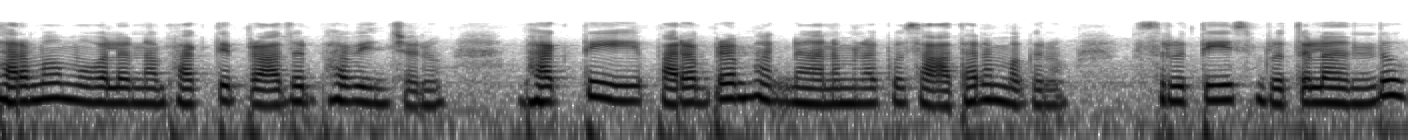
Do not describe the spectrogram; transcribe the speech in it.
ధర్మము వలన భక్తి ప్రాదుర్భవించును. భక్తి పరబ్రహ్మ జ్ఞానమునకు సాధనమగును. శృతి స్మృతులందు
